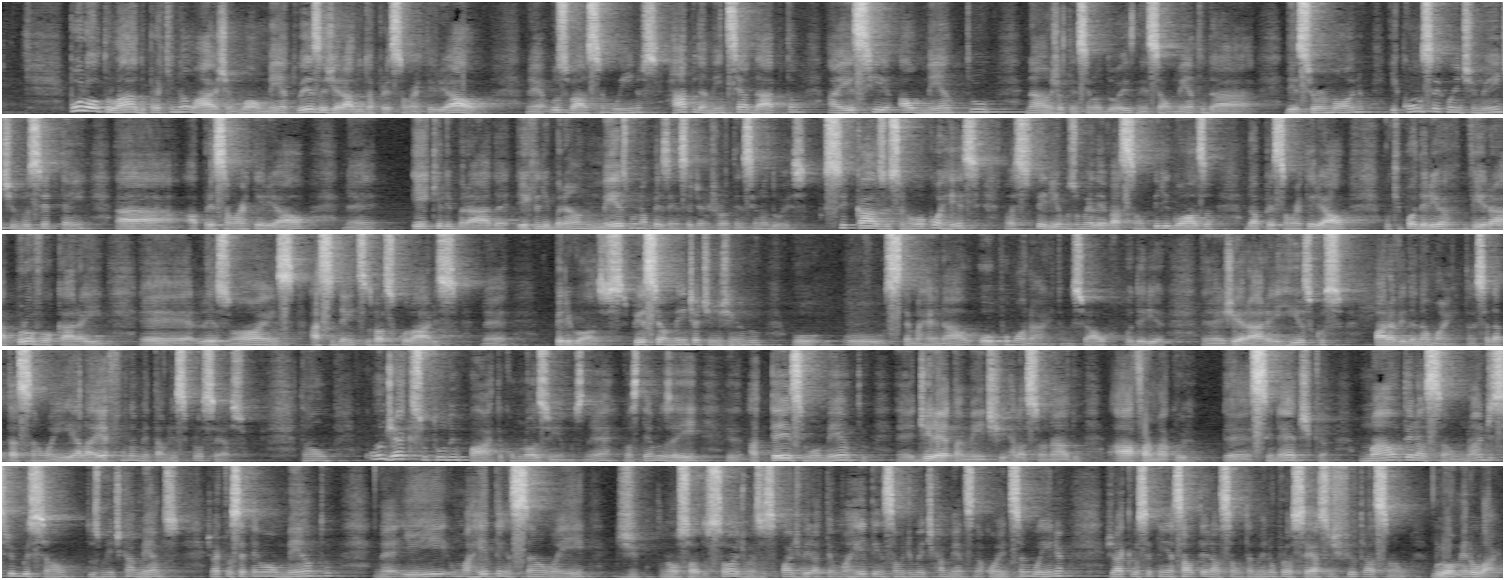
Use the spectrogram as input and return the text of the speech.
Por outro lado, para que não haja um aumento exagerado da pressão arterial, né, os vasos sanguíneos rapidamente se adaptam a esse aumento na angiotensina 2, nesse aumento da, desse hormônio, e consequentemente você tem a, a pressão arterial né, equilibrada, equilibrando mesmo na presença de angiotensina 2. Se caso isso não ocorresse, nós teríamos uma elevação perigosa da pressão arterial, o que poderia vir a provocar aí é, lesões, acidentes vasculares né, perigosos, especialmente atingindo o, o, sistema renal ou pulmonar. Então isso é algo que poderia é, gerar aí riscos para a vida da mãe. Então essa adaptação aí ela é fundamental nesse processo. Então, onde é que isso tudo impacta, como nós vimos? Né? Nós temos aí, até esse momento, é, diretamente relacionado à farmacocinética, uma alteração na distribuição dos medicamentos, já que você tem um aumento né, e uma retenção aí, de, não só do sódio, mas você pode vir a ter uma retenção de medicamentos na corrente sanguínea, já que você tem essa alteração também no processo de filtração glomerular.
